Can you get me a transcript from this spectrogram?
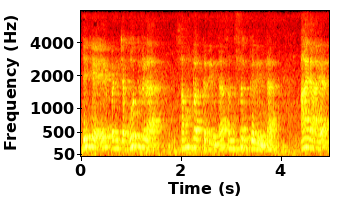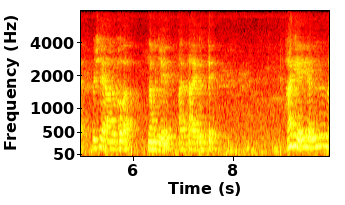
ಹೀಗೆ ಪಂಚಭೂತಗಳ ಸಂಪರ್ಕದಿಂದ, ಸಂಸರ್ಗದಿಂದ ಆಯಾಯ ವಿಷಯ ಅನುಭವ ನಮಗೆ ಆಗ್ತಾ ಇರುತ್ತೆ. ಹಾಗೆ ಎಲ್ಲ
